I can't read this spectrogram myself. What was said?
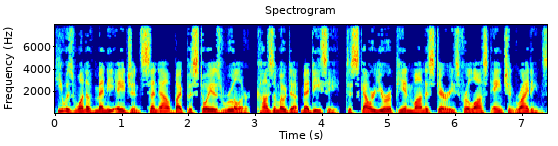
He was one of many agents sent out by Pistoia's ruler, Cosimo de' Medici, to scour European monasteries for lost ancient writings.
